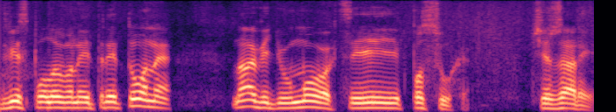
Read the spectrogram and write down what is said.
2,5-3 тони навіть в умовах цієї посухи чи жари.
